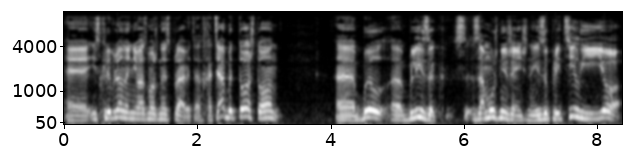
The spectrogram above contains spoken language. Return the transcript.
э, искривленно невозможно исправить, а хотя бы то, что он э, был э, близок с замужней женщиной и запретил ее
